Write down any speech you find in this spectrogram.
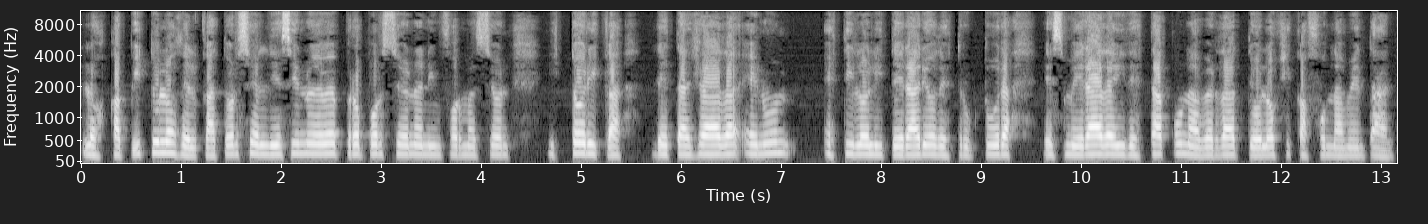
los capítulos del 14 al 19 proporcionan información histórica detallada en un estilo literario de estructura esmerada y destaca una verdad teológica fundamental.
